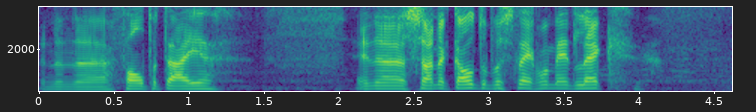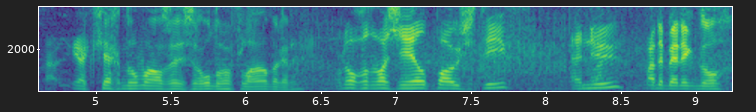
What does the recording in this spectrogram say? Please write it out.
En een uh, valpartijen. En uh, Sanne Kant op een slecht moment lek. Ja, ik zeg nogmaals, het is de Ronde van Vlaanderen. Vanochtend was je heel positief. En nu? Maar, maar daar ben ik nog.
